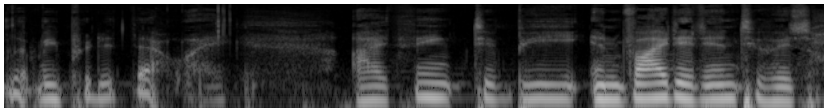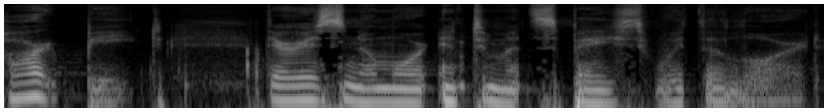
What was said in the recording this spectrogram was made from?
Let me put it that way. I think to be invited into his heartbeat, there is no more intimate space with the Lord.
